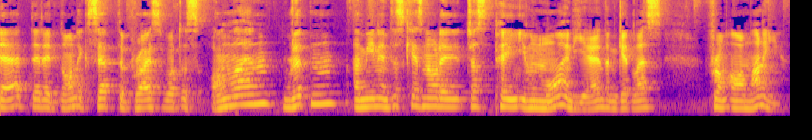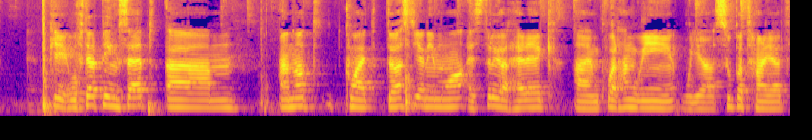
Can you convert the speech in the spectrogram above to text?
that that they don't accept the price what is online written? I mean in this case now they just pay even more in the end and get less from our money okay with that being said um, i'm not quite thirsty anymore i still got headache i'm quite hungry we are super tired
